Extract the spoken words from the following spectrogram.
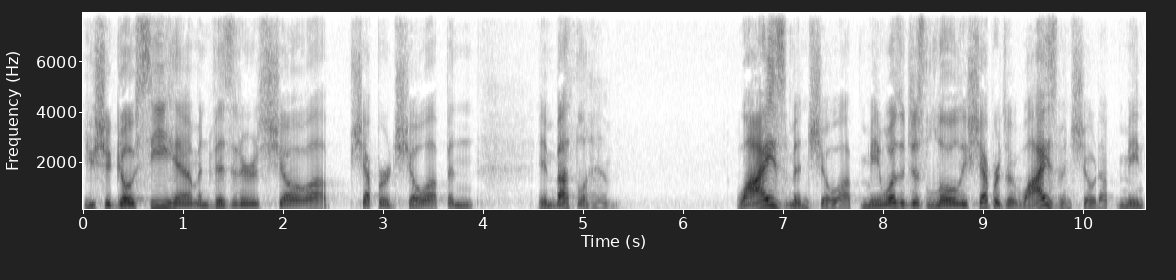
You should go see him, and visitors show up, shepherds show up in, in Bethlehem. Wise men show up. I mean, it wasn't just lowly shepherds, but wise men showed up. I mean,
